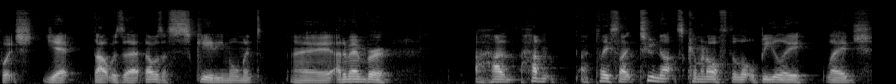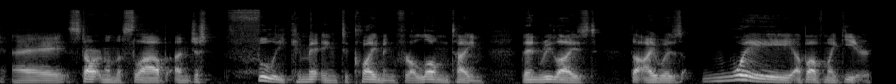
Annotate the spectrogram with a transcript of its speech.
which yeah, that was a that was a scary moment. Uh, I remember I had hadn't I placed like two nuts coming off the little belay ledge, uh, starting on the slab, and just fully committing to climbing for a long time. Then realised that I was way above my gear,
